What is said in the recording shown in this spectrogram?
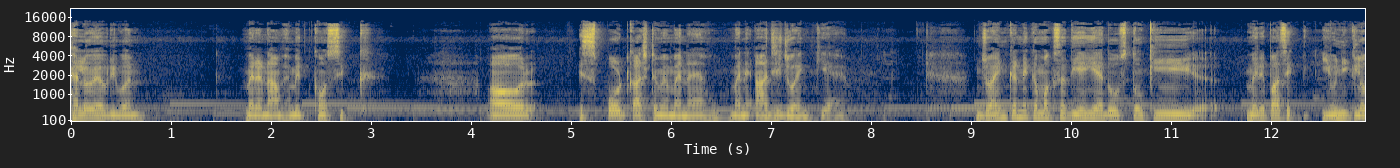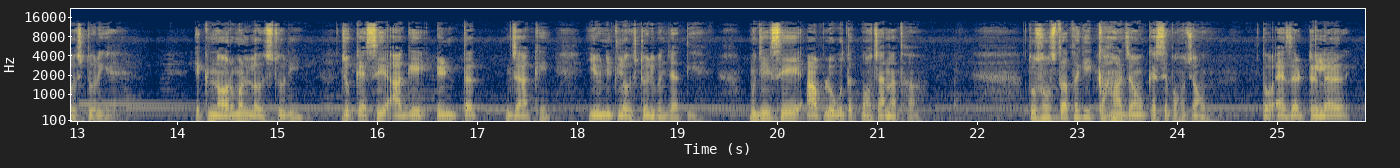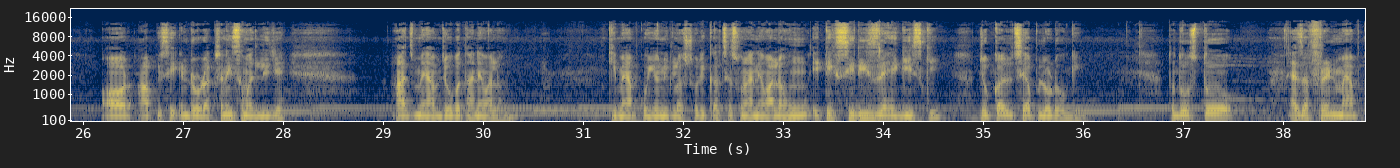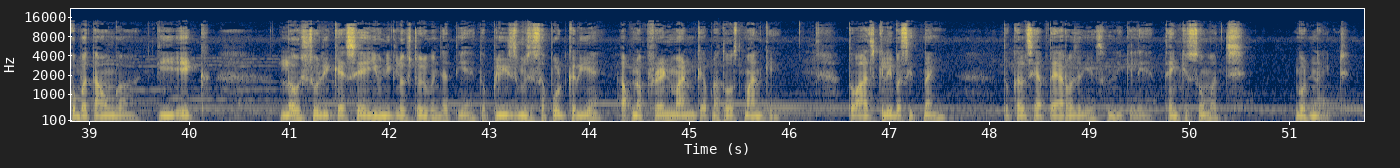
Hello everyone मेरा नाम है मित कौशिक और इस पॉडकास्ट में मैं नया हूँ। मैंने आज ही ज्वाइन किया है। ज्वाइन करने का मकसद यही है दोस्तों कि मेरे पास एक यूनिक लव स्टोरी है। एक नॉर्मल लव स्टोरी जो कैसे आगे एंड तक जाके यूनिक लव स्टोरी बन जाती है। मुझे इसे आप लोगों तक पहुँचाना था। तो सोचता था कि कहाँ जाऊँ, कैसे पहुँचाऊँ। तो एज अ ट्रेलर और आप इसे इंट्रोडक्शन ही समझ लीजिए। आज मैं आप जो बताने वाला हूँ कि मैं आपको यूनिक लव स्टोरी कल से सुनाने वाला हूँ। एक एक सीरीज़ रहेगी इसकी, जो कल से अपलोड होगी। तो दोस्तों एज अ फ्रेंड मैं आपको बताऊँगा कि एक लव स्टोरी कैसे यूनिक लव स्टोरी बन जाती है। तो प्लीज़ मुझे सपोर्ट करिए, अपना फ्रेंड मान के, अपना दोस्त मान के। तो आज के लिए बस इतना ही। तो कल से आप तैयार हो जाइए सुनने के लिए। Thank you so much good night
